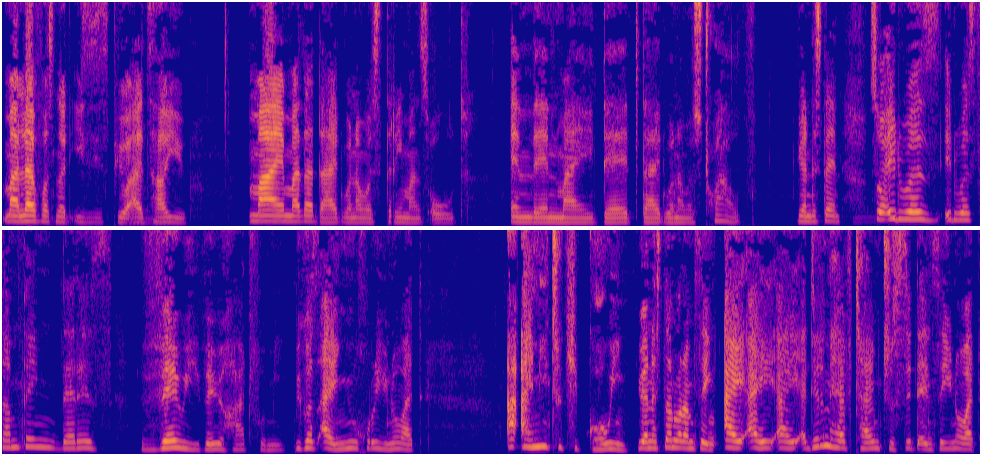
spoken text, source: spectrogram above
my life was not easy pure i tell you my mother died when i was three months old and then my dad died when i was 12 you understand so it was it was something that is very very hard for me because i knew you know what I, I need to keep going. You understand what I'm saying? I, I, I, didn't have time to sit and say, you know what,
